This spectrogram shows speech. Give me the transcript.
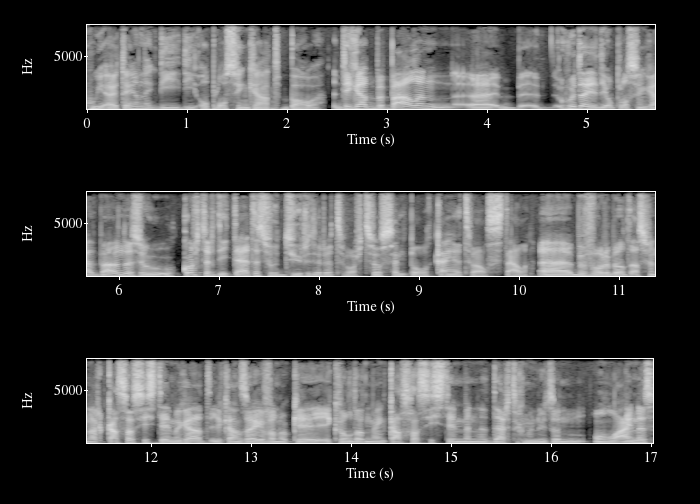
hoe je uiteindelijk die, die oplossing gaat bouwen. Die gaat bepalen uh, hoe dat je die oplossing gaat bouwen. Dus hoe, korter die tijd is, hoe duurder het wordt. Zo simpel kan je het wel stellen. Uh, bijvoorbeeld als we naar kassasystemen gaan, je kan zeggen van oké, ik wil dat mijn kassasysteem binnen 30 minuten online is,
